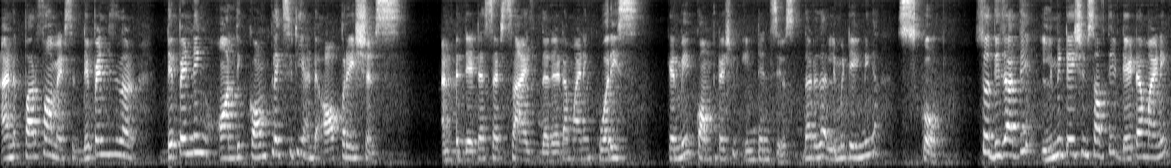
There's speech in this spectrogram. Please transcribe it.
and performance. Depending on depending on the complexity and the operations and the data set size the data mining queries can be computation intensive that is the limiting scope so these are the limitations of the data mining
